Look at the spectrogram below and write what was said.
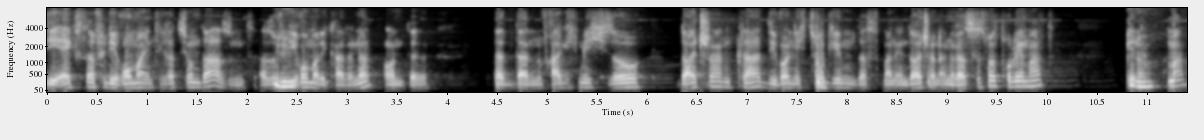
die extra für die Roma-Integration da sind, also für mhm. die Roma-Radikale, ne? Und äh, dann, dann frage ich mich so, Deutschland, klar, die wollen nicht zugeben, dass man in Deutschland ein Rassismusproblem hat. Genau. Den hat man,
